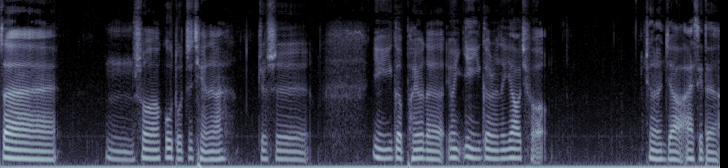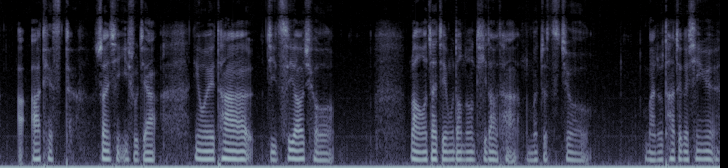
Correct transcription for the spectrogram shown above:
在嗯说孤独之前呢，就是应一个朋友的，用应一个人的要求，这个人叫 IC 的 artist，算性艺术家，因为他几次要求让我在节目当中提到他，那么这次就满足他这个心愿。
